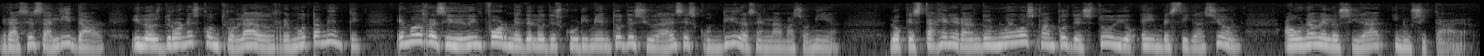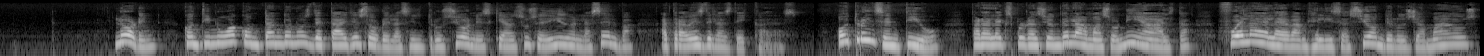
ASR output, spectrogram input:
gracias a LIDAR y los drones controlados remotamente, hemos recibido informes de los descubrimientos de ciudades escondidas en la Amazonía, lo que está generando nuevos campos de estudio e investigación a una velocidad inusitada. Loren continúa contándonos detalles sobre las intrusiones que han sucedido en la selva a través de las décadas. Otro incentivo para la exploración de la Amazonía alta fue la de la evangelización de los llamados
